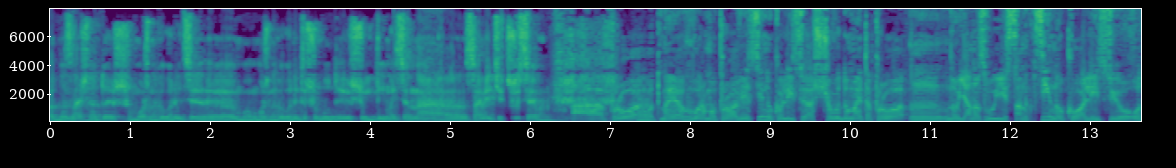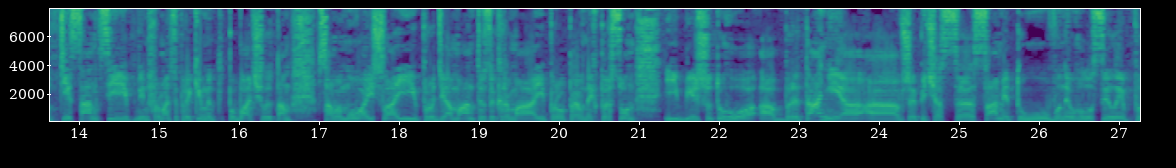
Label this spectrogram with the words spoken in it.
однозначно теж можна говорити, е, мо- можна говорити, що буде, що йтиметься на саміті G7. А про от ми говоримо про авіаційну коаліцію. А що ви думаєте про ну я назву її санкційну коаліцію? От ті санкції, інформацію про які ми побачили, там саме мова йшла і про діаманти, зокрема, і про певних персон. І більше того, Британія вже під час е, саміту вони оголосили про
